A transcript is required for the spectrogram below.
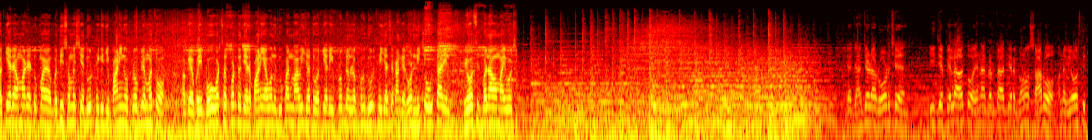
અત્યારે અમારે ટૂંકમાં બધી સમસ્યા દૂર થઈ ગઈ. જે પાણીનો પ્રોબ્લેમ હતો, કે ભાઈ બહુ વરસાદ પડતો ત્યારે પાણી આવવાનું દુકાનમાં આવી જતું. અત્યારે એ પ્રોબ્લેમ લગભગ દૂર થઈ જશે, કારણ કે રોડ નીચે ઉતારીને વ્યવસ્થિત બનાવવામાં આવ્યો છે. કે ઝાંઝેડા રોડ છે એ જે પહેલાં હતો, એના કરતાં અત્યારે ઘણો સારો અને વ્યવસ્થિત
